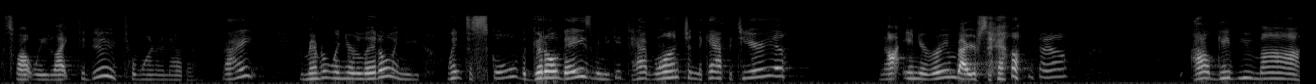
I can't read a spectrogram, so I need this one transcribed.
That's what we like to do to one another, right? Remember when you're little and you went to school, the good old days when you get to have lunch in the cafeteria? Not in your room by yourself now. I'll give you my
